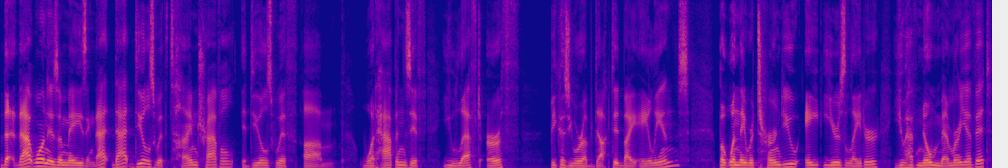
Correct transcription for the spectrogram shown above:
That that one is amazing. That that deals with time travel. It deals with um, what happens if you left Earth because you were abducted by aliens, but when they returned you 8 years later, you have no memory of it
